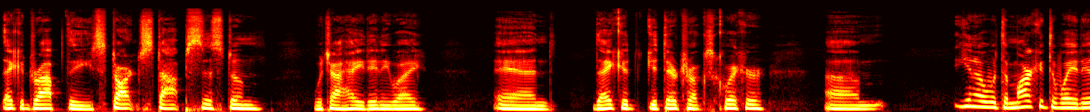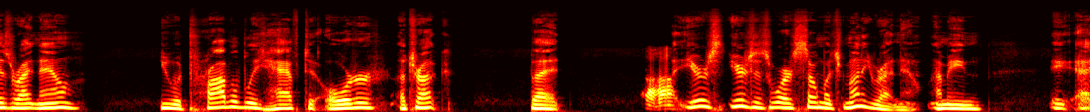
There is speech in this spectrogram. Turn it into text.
they could drop the start stop system, which I hate anyway, and they could get their trucks quicker. Um, you know, with the market the way it is right now, you would probably have to order a truck, but Uh-huh. yours yours is worth so much money right now. I mean, it, uh,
